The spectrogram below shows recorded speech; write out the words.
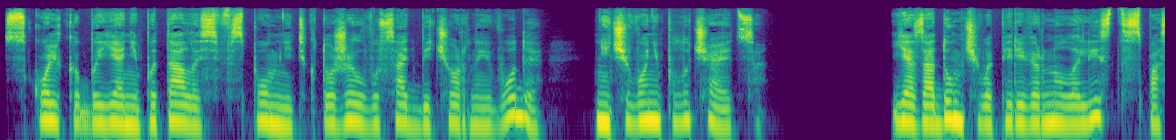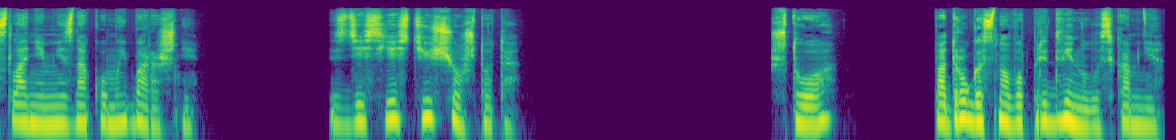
сколько бы я ни пыталась вспомнить, кто жил в усадьбе Черные воды, ничего не получается. Я задумчиво перевернула лист с посланием незнакомой барышни. Здесь есть еще что-то. Что? Подруга снова придвинулась ко мне.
